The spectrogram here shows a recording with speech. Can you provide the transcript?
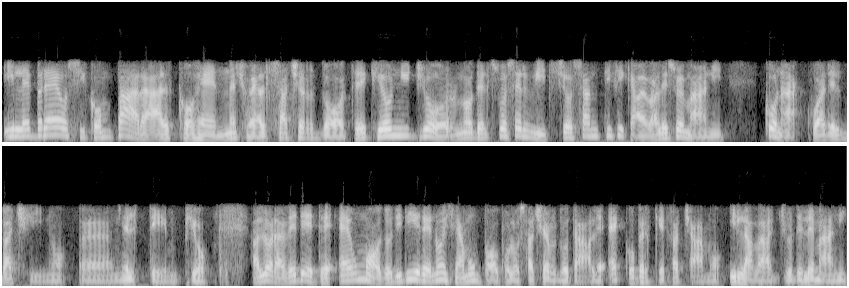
l'ebreo si compara al Cohen, cioè al sacerdote, che ogni giorno del suo servizio santificava le sue mani con acqua del bacino eh, nel Tempio. Allora, vedete, è un modo di dire noi siamo un popolo sacerdotale, ecco perché facciamo il lavaggio delle mani.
